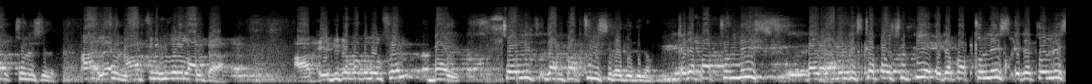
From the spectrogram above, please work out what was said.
আটচল্লিশ হাজার। আটচল্লিশ। আটচল্লিশ হাজার লালটা। আর এই দুটো কত বলছেন? ভাই চল্লিশ দাম পাঁচচল্লিশ টাকা দিয়ে দিলাম। এটা পাঁচচল্লিশ ভাই ডাবল ডিস্কটা পঁয়ষট্টি এটা পাঁচচল্লিশ এটা চল্লিশ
